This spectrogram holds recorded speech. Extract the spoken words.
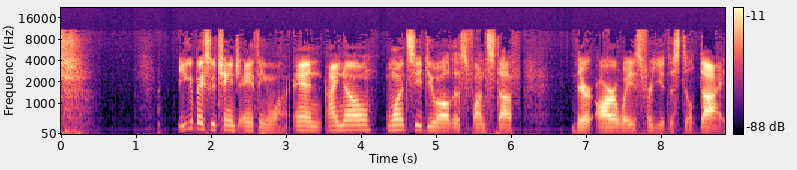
you can basically change anything you want. And I know once you do all this fun stuff, there are ways for you to still die.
